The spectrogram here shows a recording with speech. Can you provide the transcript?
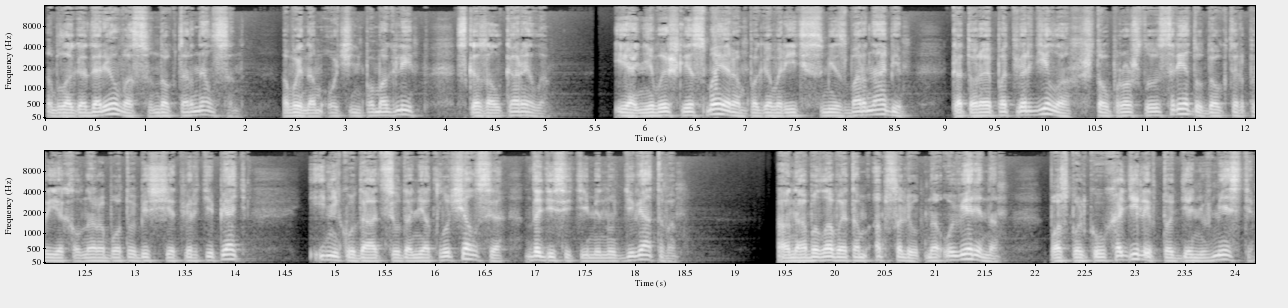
Благодарю вас, доктор Нелсон. Вы нам очень помогли, сказал Карелла. И они вышли с мэром поговорить с мисс Барнаби, которая подтвердила, что в прошлую среду доктор приехал на работу без четверти пять и никуда отсюда не отлучался до десяти минут девятого. Она была в этом абсолютно уверена, поскольку уходили в тот день вместе.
